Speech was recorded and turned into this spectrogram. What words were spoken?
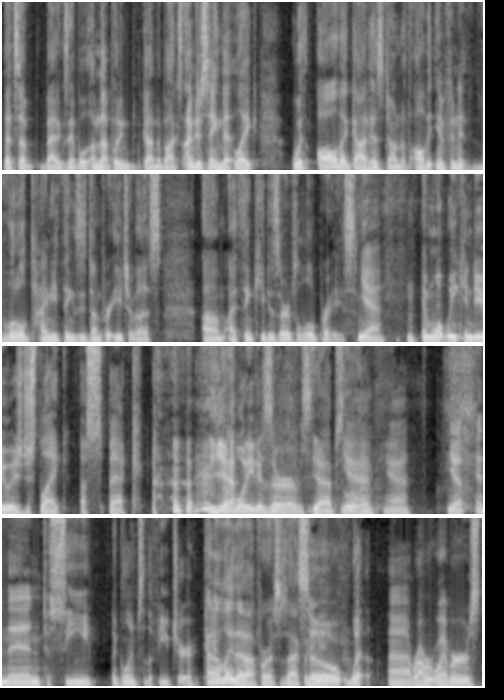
that's a bad example. I'm not putting God in a box. I'm just saying that like with all that God has done, with all the infinite little tiny things He's done for each of us. Um, I think he deserves a little praise. yeah, and what we can do is just like a speck Yeah. of what he deserves. Yeah, absolutely. Yeah, yeah. Yep. And then to see a glimpse of the future. Kind of lay that out for us, Zach. What so what uh, Robert Webber's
